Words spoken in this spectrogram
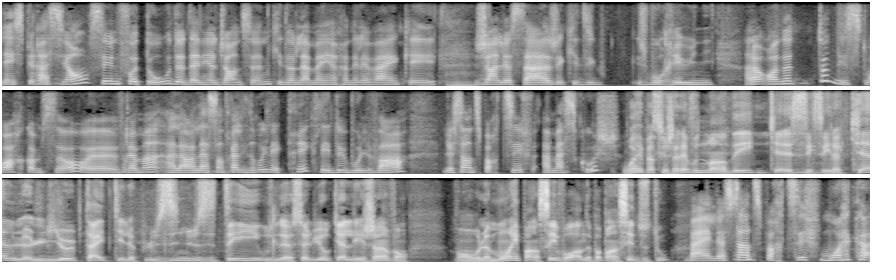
l'inspiration, c'est une photo de Daniel Johnson qui donne la main à René Lévesque et Hmm. Jean Lesage et qui dit je vous réunis. Alors, on a toutes des histoires comme ça, euh, vraiment. Alors, la centrale hydroélectrique, les deux boulevards, le centre sportif à Mascouche. Oui, parce que j'allais vous demander c'est c'est lequel le lieu peut-être qui est le plus inusité ou le- celui auquel les gens vont, vont le moins penser, voire ne pas penser du tout? Ben, le centre sportif, moi, quand,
